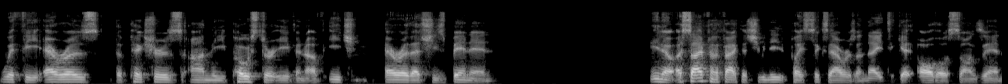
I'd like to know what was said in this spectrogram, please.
with the eras, the pictures on the poster, even of each era that she's been in. You know, aside from the fact that she would need to play six hours a night to get all those songs in,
